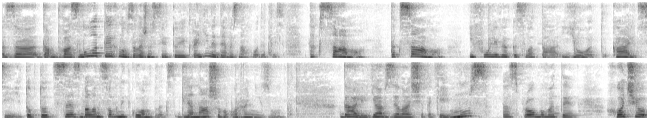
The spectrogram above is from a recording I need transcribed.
за там, 2 злотих, ну, в залежності від тої країни, де ви знаходитесь. Так само, так само і фолієва кислота, йод, кальцій, тобто це збалансований комплекс для нашого організму. Далі я взяла ще такий мус е, спробувати. Хочу,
